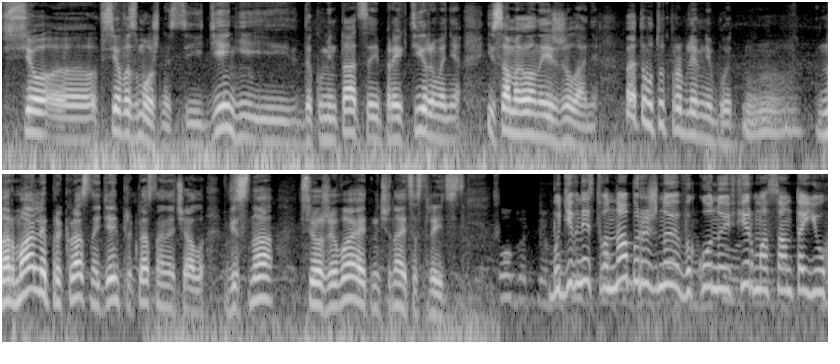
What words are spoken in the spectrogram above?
все, все возможности, и деньги, и документация, и проектирование, и самое главное, есть желание. Поэтому тут проблем не будет. М, Нормальный, прекрасный день, прекрасное начало. Весна, все оживает, начинается строительство. Будівництво набережної виконує фірма «Санта Юг».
